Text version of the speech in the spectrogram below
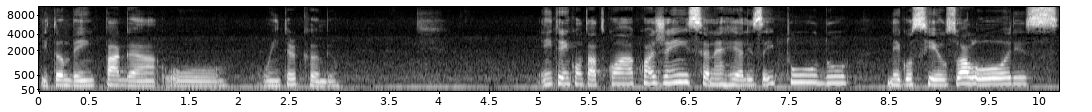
e também pagar o, o intercâmbio. Entrei em contato com a, com a agência, né, realizei tudo, negociei os valores,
